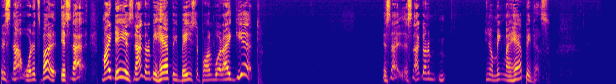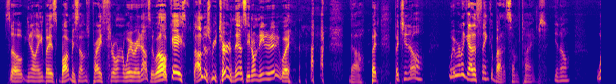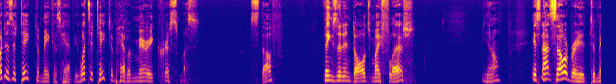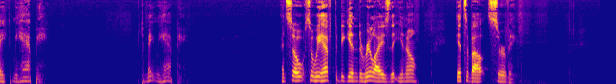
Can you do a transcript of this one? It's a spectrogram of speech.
But it's not what it's about. It's not my day is not going to be happy based upon what I get. It's not it's not going to you know make my happiness. So, you know, anybody that's bought me something's probably throwing it away right now. Say, well, okay, I'll just return this. You don't need it anyway. no. But but you know, we really got to think about it sometimes, you know. What does it take to make us happy? What's it take to have a Merry Christmas? Stuff? Things that indulge my flesh? You know? It's not celebrated to make me happy. To make me happy. And so, so we have to begin to realize that, you know, it's about serving.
